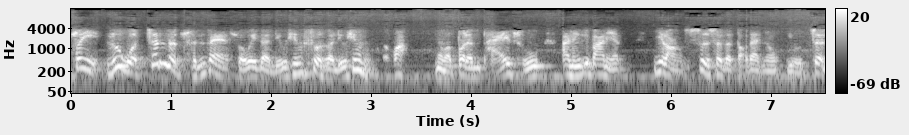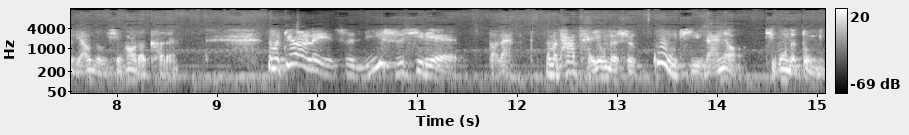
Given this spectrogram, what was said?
所以，如果真的存在所谓的流星四和流星五的话，那么不能排除二零一八年伊朗试射的导弹中有这两种型号的可能。那么第二类是离石系列导弹。那么它采用的是固体燃料提供的动力，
